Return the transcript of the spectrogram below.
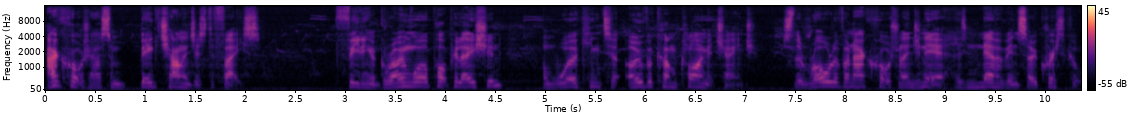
Agriculture has some big challenges to face. Feeding a growing world population and working to overcome climate change. So the role of an agricultural engineer has never been so critical.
